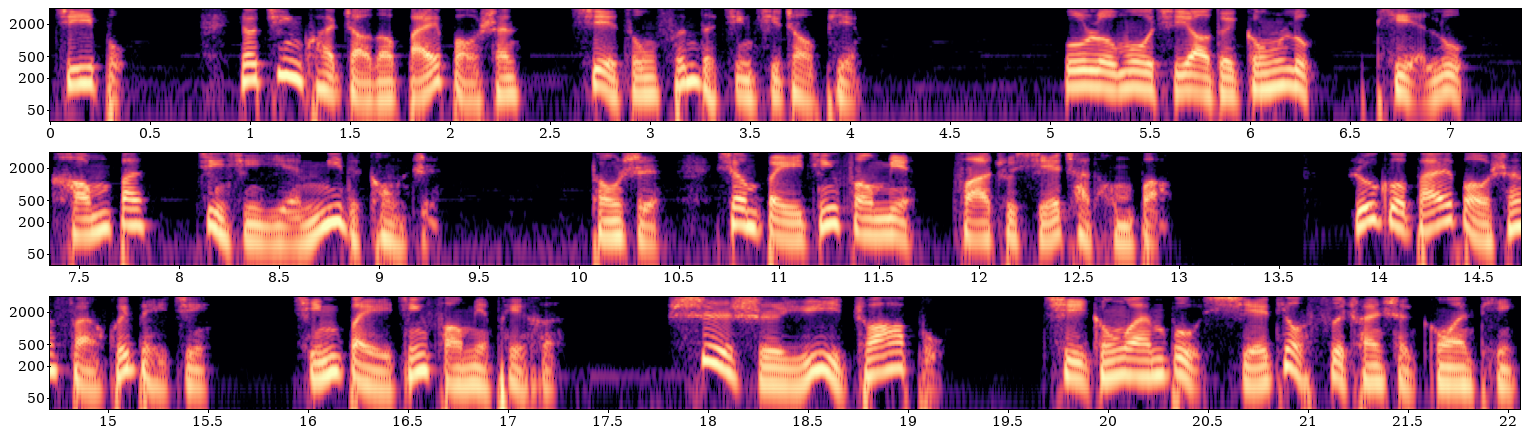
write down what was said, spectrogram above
缉捕，要尽快找到白宝山、谢宗芬的近期照片。乌鲁木齐要对公路、铁路、航班进行严密的控制，同时向北京方面发出协查通报。如果白宝山返回北京，请北京方面配合，适时予以抓捕。请公安部协调四川省公安厅。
